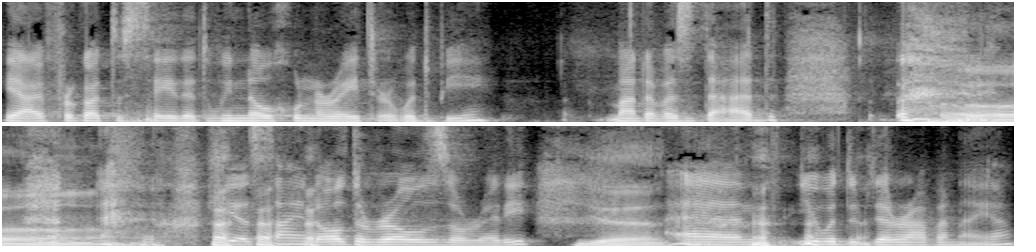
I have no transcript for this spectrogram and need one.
yeah, I forgot to say that we know who narrator would be. Madhava's dad. Oh, he assigned all the roles already yeah. and you would do the Ravana, yeah.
